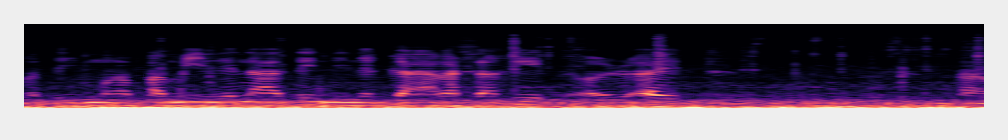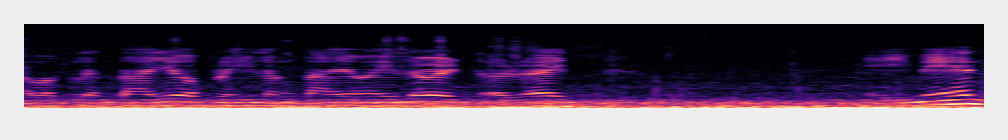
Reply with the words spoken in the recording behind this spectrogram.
pati yung mga pamilya natin, hindi nagkakasakit. Alright. Tawag lang tayo, pray lang tayo kay Lord. Alright. Amen.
